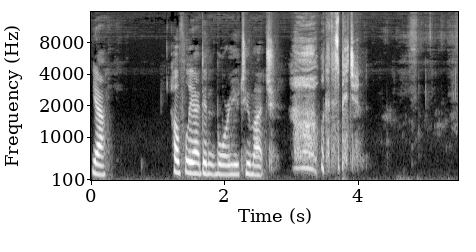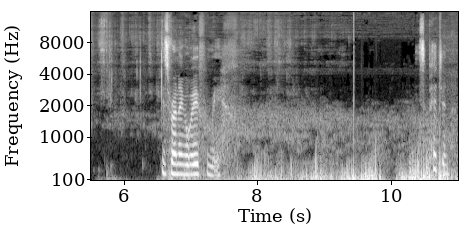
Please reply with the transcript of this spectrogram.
yeah. Hopefully, I didn't bore you too much. Look at this pigeon. He's running away from me. Pigeon.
